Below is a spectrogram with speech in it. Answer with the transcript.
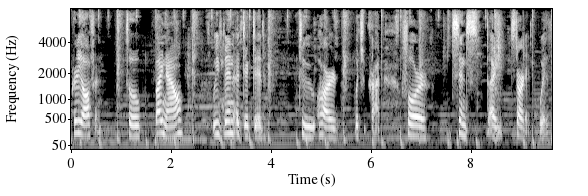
pretty often. So by now, we've been addicted to hard which crack for since I started with.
